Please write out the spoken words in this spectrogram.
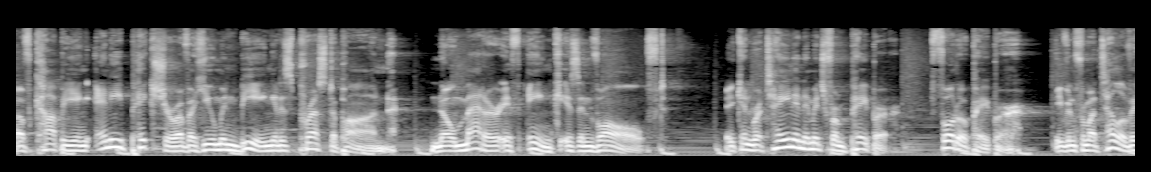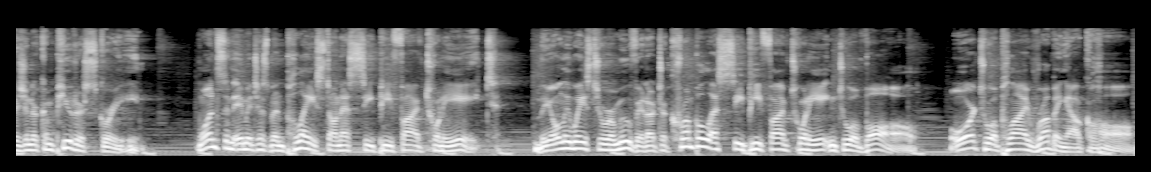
of copying any picture of a human being it is pressed upon, no matter if ink is involved. It can retain an image from paper, photo paper, even from a television or computer screen. Once an image has been placed on SCP-528, the only ways to remove it are to crumple SCP-528 into a ball, or to apply rubbing alcohol.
